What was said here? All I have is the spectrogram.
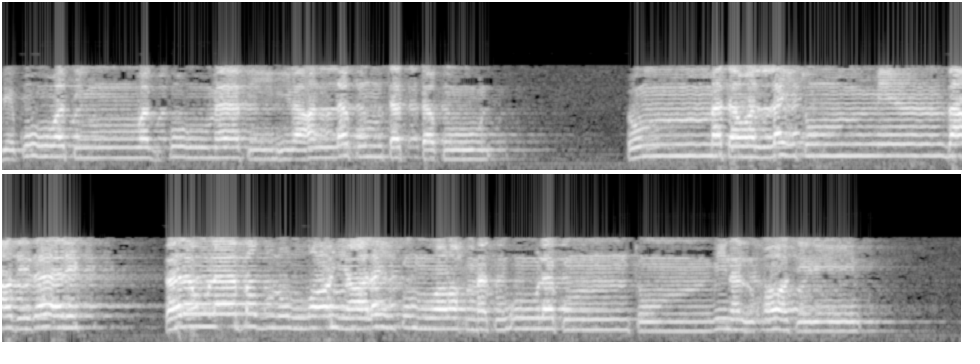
بقوة واذكروا ما فيه لعلكم تتقون ثم توليتم من بعد ذلك فلولا فضل الله عليكم ورحمته لكنتم من الخاسرين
